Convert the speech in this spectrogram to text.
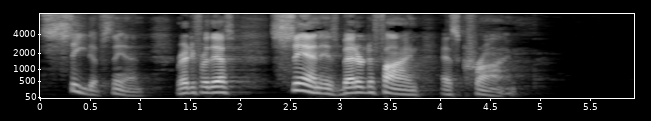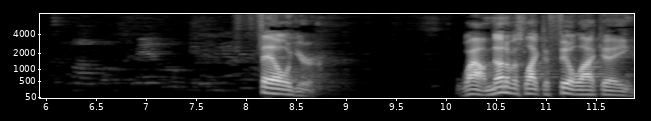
seed of sin. Ready for this? Sin is better defined as crime. failure. Wow, none of us like to feel like a.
